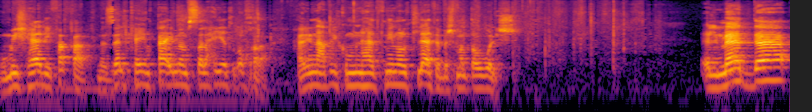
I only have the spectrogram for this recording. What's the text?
ومش هذه فقط. مازال كاين قائمة من الصلاحيات الأخرى. خلينا نعطيكم منها اثنين ولا ثلاثة باش ما نطولش. المادة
